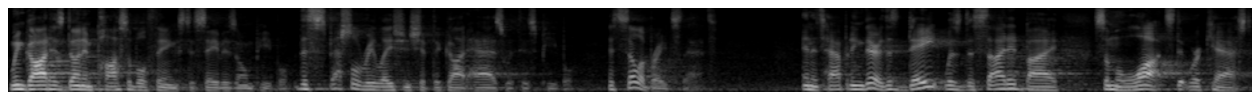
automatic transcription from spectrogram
when God has done impossible things to save his own people, the special relationship that God has with his people. It celebrates that. And it's happening there. This date was decided by some lots that were cast,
